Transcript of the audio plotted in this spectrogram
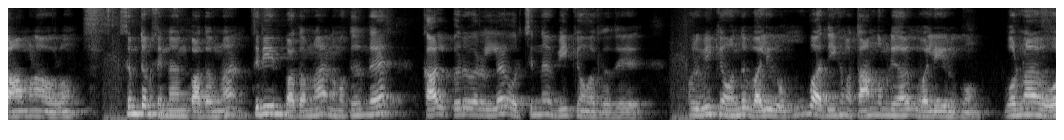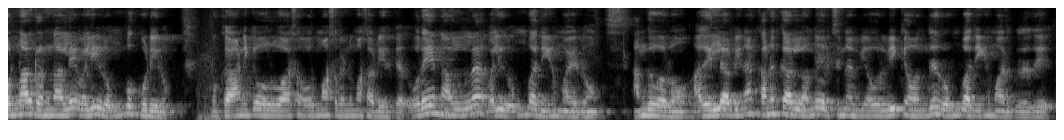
காமனாக வரும். சிம்டம்ஸ் என்னன்னு பார்த்தோம்னா திடீர்னு பார்த்தோம்னா நமக்கு இந்த கால் பெருவிரலில் ஒரு சின்ன வீக்கம் வர்றது. ஒரு வீக்கம் வந்து வலி ரொம்ப அதிகமாக தாங்க முடியாத அளவுக்கு வலி இருக்கும். ஒரு நாள் ஒரு நாள் ரெண்டு நாளே வலி ரொம்ப கூடிரும். காணிக்க ஒரு மாதம் ஒரு மாதம் ரெண்டு மாதம் அப்படி இருக்காது. ஒரே நாளில் வலி ரொம்ப அதிகமாகிடும் அங்கே வரும். அது இல்லை அப்படின்னா கணுக்காலில் வந்து ஒரு சின்ன வீ- ஒரு வீக்கம் வந்து ரொம்ப அதிகமாக இருக்கிறது.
